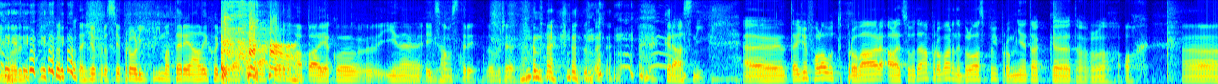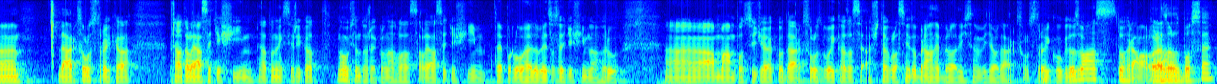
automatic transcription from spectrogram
Výborný. Takže prostě pro líklý materiály chodí na Pornhub a jako jiné X-hamstry. Dobře, tak krásný. E, takže Fallout provar, ale co teda provar nebylo aspoň pro mě, tak eh, to bylo, och, e, Dark Souls 3. Přátelé, já se těším. Já to nechci říkat, no už jsem to řekl nahlas, ale já se těším. To je po dlouhé době, co se těším na hru. A mám pocit, že jako Dark Souls 2 zase až tak vlastně dobrá nebyla, když jsem viděl Dark Souls 3. Kdo z vás to hrál? Porazil z bose?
